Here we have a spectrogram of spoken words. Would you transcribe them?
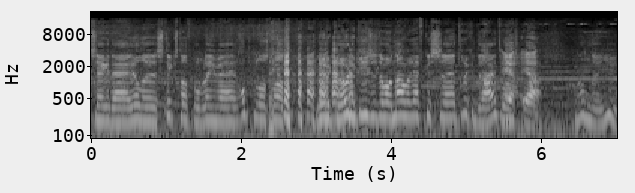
moet zeggen dat het hele stikstofprobleem opgelost was door de coronacrisis. Dat wordt nou weer even eh, teruggedraaid. Want... Ja, ja. Man, de.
